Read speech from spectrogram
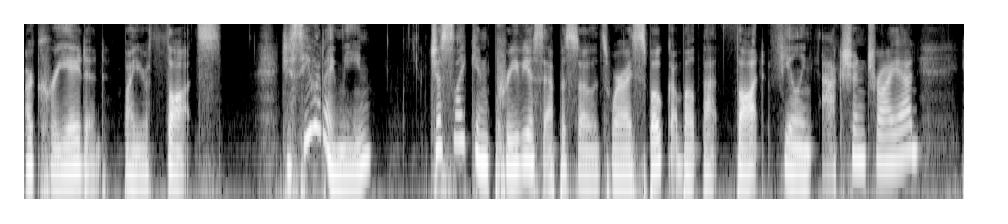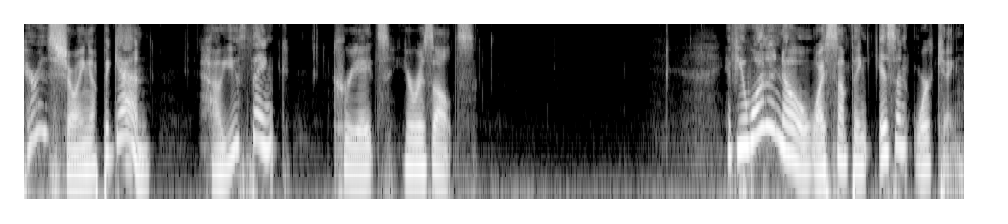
are created by your thoughts. Do you see what I mean? Just like in previous episodes where I spoke about that thought, feeling, action triad, here it's showing up again. How you think creates your results. If you want to know why something isn't working,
